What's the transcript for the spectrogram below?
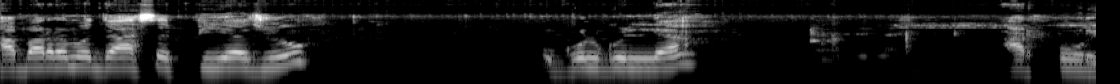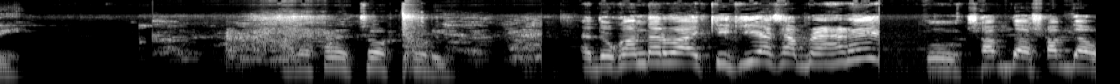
খাবারের মধ্যে আছে পেঁয়াজু গুলগুল্লা আর পুরি। আর এখানে চটপুরি। দোকানদার ভাই কি কি আছে আপনার এখানে? সব দাও সব দাও।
